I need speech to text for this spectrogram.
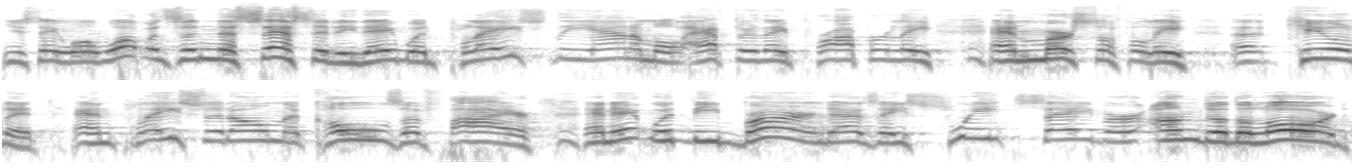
You say, well, what was the necessity? They would place the animal after they properly and mercifully uh, killed it and place it on the coals of fire, and it would be burned as a sweet savor unto the Lord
